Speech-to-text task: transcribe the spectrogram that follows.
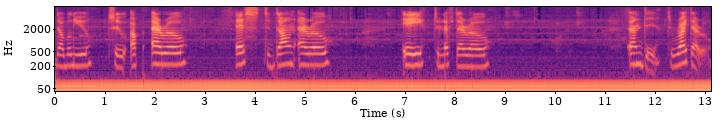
W to up arrow S to down arrow A to left arrow and D to right arrow.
